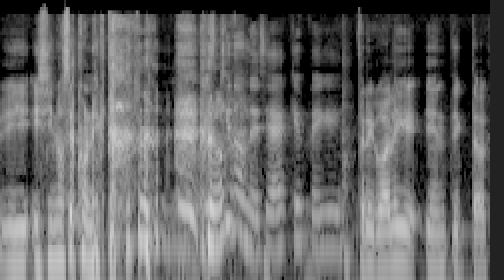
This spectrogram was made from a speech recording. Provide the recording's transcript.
y, si no se conecta. Es que donde sea que pegue. Pero igual y, en TikTok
